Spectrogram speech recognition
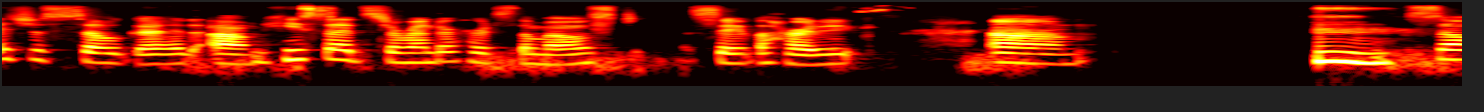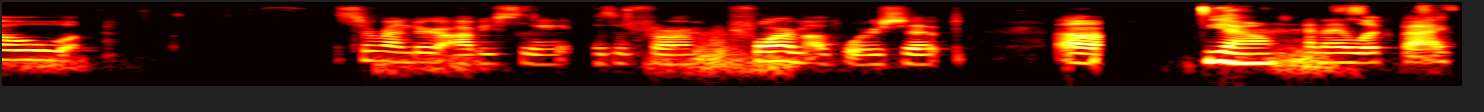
it's just so good um he said surrender hurts the most save the heartache um Mm, so surrender obviously is a form form of worship yeah. and i look back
